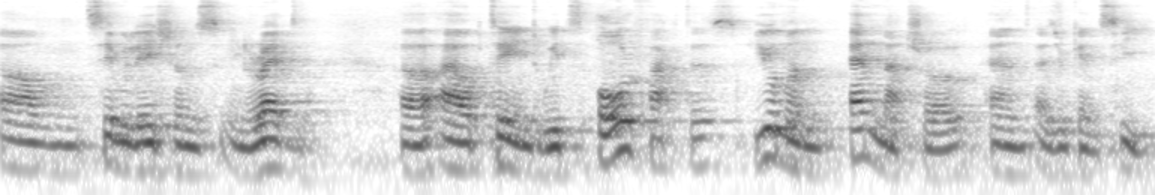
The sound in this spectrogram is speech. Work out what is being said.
um, simulations in red uh, are obtained with all factors, human and natural, and as you can see,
